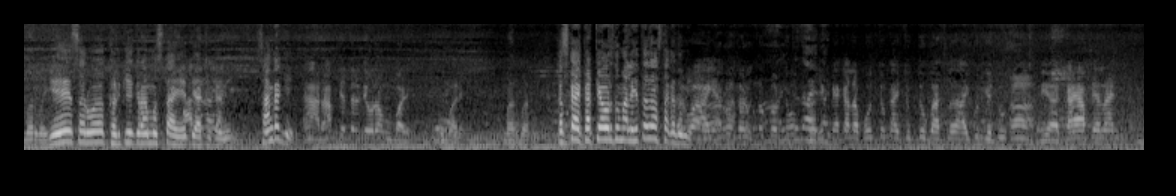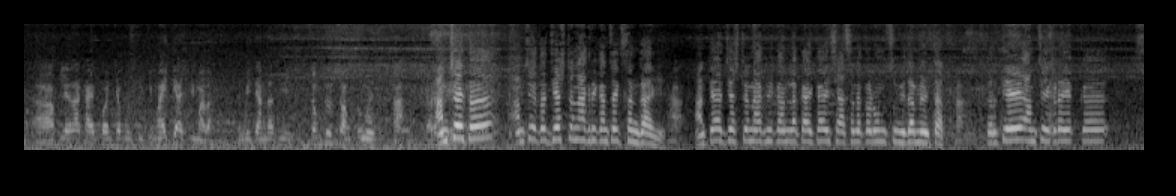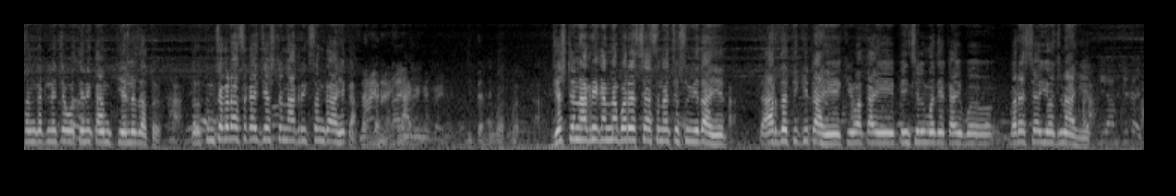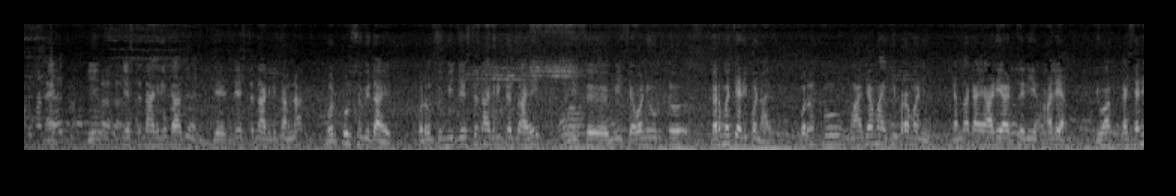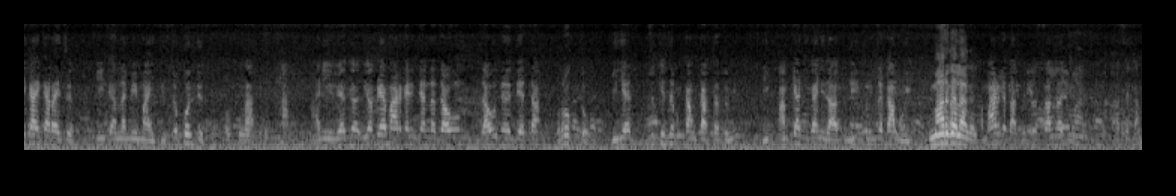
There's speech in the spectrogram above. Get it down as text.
बरोबर. हे सर्व खडकी ग्रामस्थ आहेत या ठिकाणी. सांगा की. हा रामचंद्र देवराम उबाळे. उभारे बर बर कसं काय कट्ट्यावर तुम्हाला येतच असता का तुम्ही रोज गडबड करतो एकमेकाला बोलतो काय चुकदुक असलं ऐकून घेतो या- काय आपल्याला आपल्याला काय कोणत्या गोष्टीची माहिती असते मला तर मी त्यांना ती समजून सांगतो. हा कारण आमच्या इथं आमच्या इथं ज्येष्ठ नागरिकांचा एक संघ आहे हा. आणि त्या ज्येष्ठ नागरिकांना काय काय शासनाकडून सुविधा मिळतात हा. तर ते आमच्या इकडे एक अ, संघटनेच्या वतीने काम केलं जातं हा. तर तुमच्याकडे असं काही ज्येष्ठ नागरिक संघ आहे का नाही, नाही, नाही, नाही. जिथं नाही. ज्येष्ठ नागरिकांना बऱ्याच शासनाच्या सुविधा आहेत. अर्ध तिकीट आहे किंवा काही पेन्सिलमध्ये काही ब- बऱ्याचशा योजना आहेत. नाही हे ज्येष्ठ नागरिकां जे- ज्येष्ठ नागरिकांना भरपूर सुविधा आहेत. परंतु मी ज्येष्ठ नागरिकच आहे आणि स- मी सेवानिवृत्त कर्मचारी पण आहे. परंतु माझ्या माहितीप्रमाणे त्यांना काही अडीअडचणी आल्या किंवा कशाने काय करायचं ही त्यांना मी माहिती सखोल देतो. हा, हा. आणि वेगळ्या वेगळ्या मार्गाने त्यांना जाऊन जाऊ न देता रोखतो. की हे चुकीचं काम करता तुम्ही. आमच्या ठिकाणी जा तुम्ही. तुमचं काम होईल. मार्ग लागेल. मार्ग दाखवतो. देतो असं काम.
